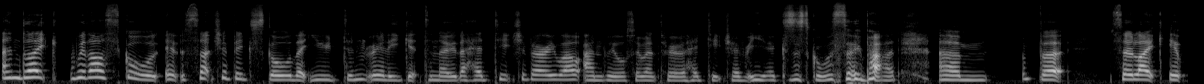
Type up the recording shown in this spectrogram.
and like with our school, it was such a big school that you didn't really get to know the head teacher very well. And we also went through a head teacher every year because the school was so bad. Um, but so like it,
